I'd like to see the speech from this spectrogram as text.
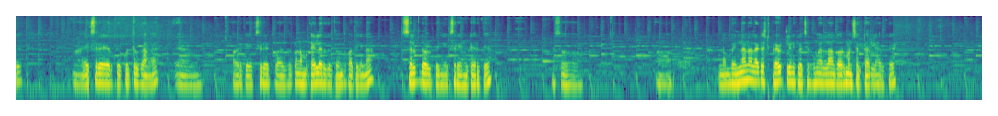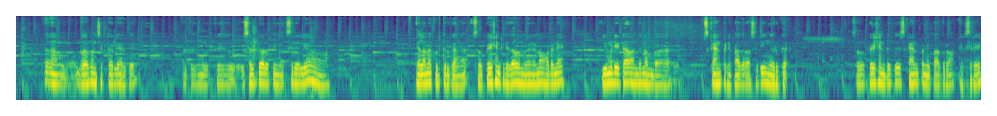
எக்ஸ்ரே இருக்குது கொடுத்துருக்காங்க. அவருக்கு எக்ஸ்ரே எடுத்து நம்ம கையில் இருக்கிறது வந்து பார்த்திங்கன்னா செல்ஃப் டெவலப்பிங் எக்ஸ்ரே என்கிட்ட இருக்குது ஸோ நம்ம என்னென்ன லேட்டஸ்ட் ப்ரைவேட் கிளினிக்கில் வச்சுருக்கோமோ எல்லாம் கவர்மெண்ட் செக்டர்லேயும் இருக்குது கவர்மெண்ட் செக்டர்லேயும் இருக்குது அது உங்களுக்கு செல்ஃப் டெவலப்பிங் எக்ஸ்ரேலையும் எல்லாமே கொடுத்துருக்காங்க. ஸோ பேஷண்ட்டுக்கு ஏதாவது ஒன்று வேணும்னா உடனே இமிடியேட்டாக வந்து நம்ம ஸ்கேன் பண்ணி பார்க்குற வசதி இங்கே இருக்குது ஸோ பேஷண்ட்டுக்கு ஸ்கேன் பண்ணி பார்க்குறோம் எக்ஸ்ரே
